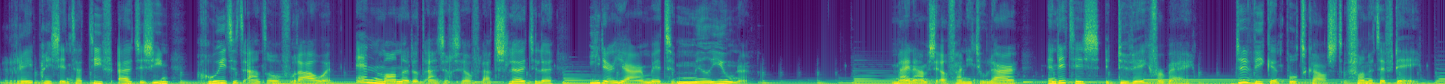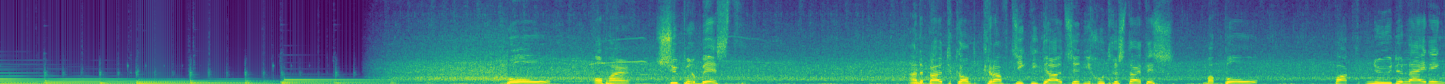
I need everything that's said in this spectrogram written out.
representatief uit te zien, groeit het aantal vrouwen en mannen dat aan zichzelf laat sleutelen ieder jaar met miljoenen. Mijn naam is Elfanie Toulaar en dit is De Week Voorbij, de weekendpodcast van het FD. Bol op haar superbest. Aan de buitenkant Kraftziek, die Duitse, die goed gestart is. Maar Bol pakt nu de leiding.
